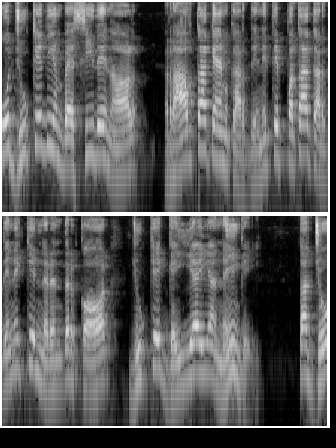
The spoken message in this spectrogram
ਉਹ ਯੂਕੇ ਦੀ ਅੰਬੈਸੀ ਦੇ ਨਾਲ ਰਾਬਤਾ ਕਾਇਮ ਕਰਦੇ ਨੇ ਤੇ ਪਤਾ ਕਰਦੇ ਨੇ ਕਿ ਨਰਿੰਦਰ ਕੌਰ ਯੂਕੇ ਗਈ ਹੈ ਜਾਂ ਨਹੀਂ ਗਈ, ਤਾਂ ਜੋ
